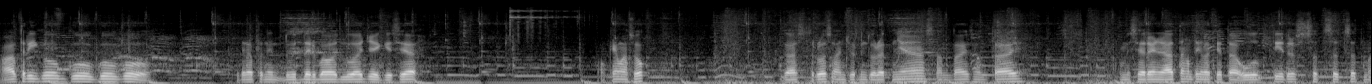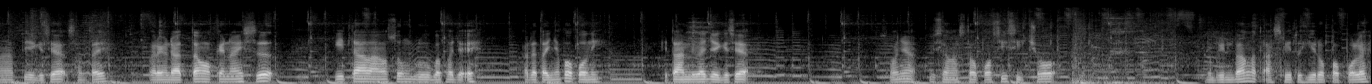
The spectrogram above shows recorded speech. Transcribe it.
Altri go go go go. Kita dapetin duit dari bawah dulu aja guys ya. Oke masuk. Gas terus hancurin turretnya. Santai santai. Misalnya yang datang tinggal kita ulti terus set set set mati ya guys ya. Santai. Ada yang datang oke nice. Kita langsung berubah aja. Eh ada tanya popol nih kita ambil aja guys ya soalnya bisa ngasih tau posisi cok nyebelin banget asli itu hero popol ya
